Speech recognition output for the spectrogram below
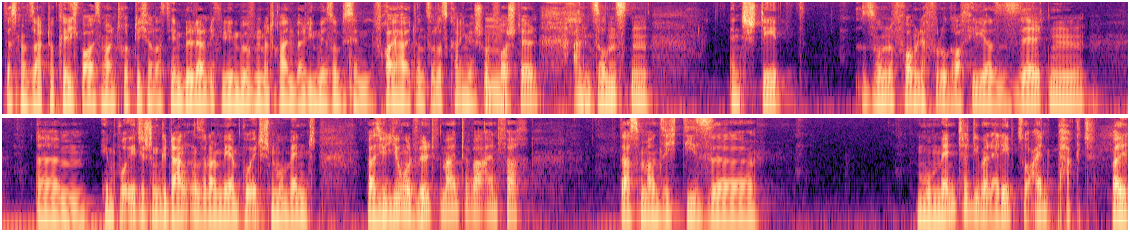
dass man sagt, okay, ich baue jetzt mal ein Triptychon aus den Bildern, ich nehme die Möwen mit rein, weil die mir so ein bisschen Freiheit und so, das kann ich mir schon mhm. vorstellen. Ansonsten entsteht so eine Form der Fotografie ja selten ähm, im poetischen Gedanken, sondern mehr im poetischen Moment. Was ich mit Jung und Wild meinte, war einfach, dass man sich diese Momente, die man erlebt, so einpackt. Weil,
